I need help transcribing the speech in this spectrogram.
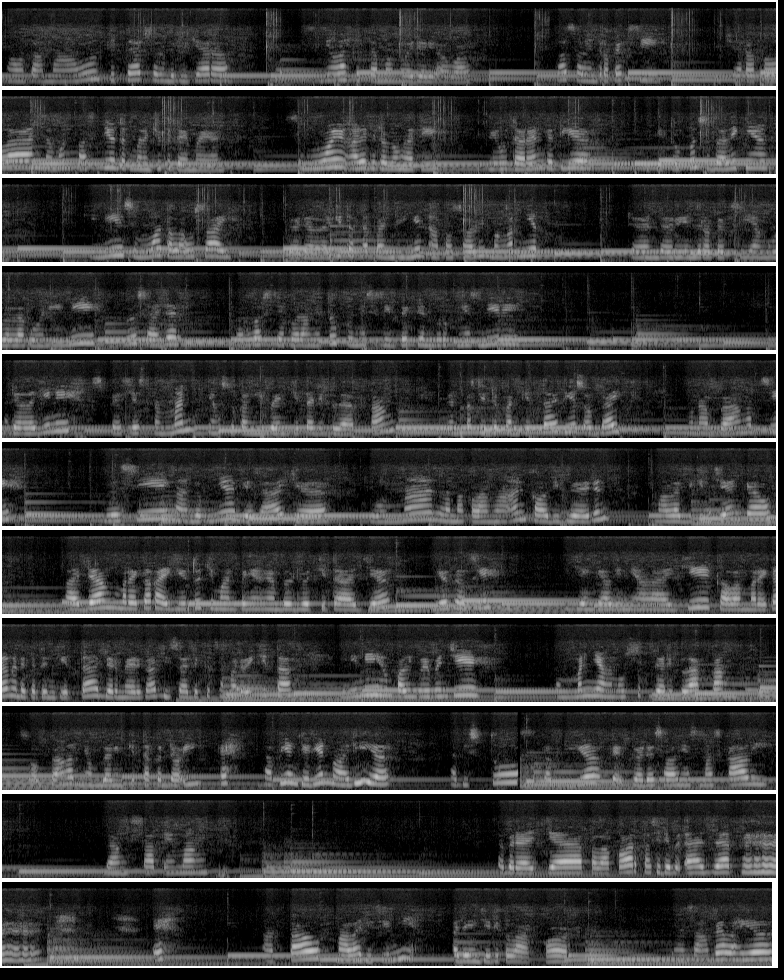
Mau tak mau, kita harus saling berbicara. Di sinilah kita memulai dari awal. Kita saling introspeksi, bicara pelan namun pasti untuk menuju kedamaian. Semua yang ada di relung hati diutarakan ke dia, begitupun sebaliknya. Kini semua telah usai, gak ada lagi tatapan dingin atau saling mengernyit. Introspeksi yang gue lakuin ini, gue sadar bahwa setiap orang itu punya sisi baik dan buruknya sendiri. Ada lagi nih, spesies teman yang suka ngibain kita di belakang dan pas di depan kita dia so baik. Muna banget sih. Gue sih nganggapnya biasa aja. Cuman lama-kelamaan kalau dibiarin malah bikin jengkel. Kadang mereka kayak gitu cuman pengen ngambil duit kita aja. Ya gak sih? Jengkelinnya lagi kalau mereka ngedeketin kita biar mereka bisa deket sama doi kita. Ini nih yang paling gue benci temen yang nusuk dari belakang. So banget nyomblangin kita ke doi. Eh tapi yang jadian malah dia. Habis itu sikap dia kayak gak ada salahnya sama sekali. Bangsat emang. Sabar aja pelakor pasti dapat azab. Eh atau malah di sini ada yang jadi pelakor. Jangan sampai lah ya.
